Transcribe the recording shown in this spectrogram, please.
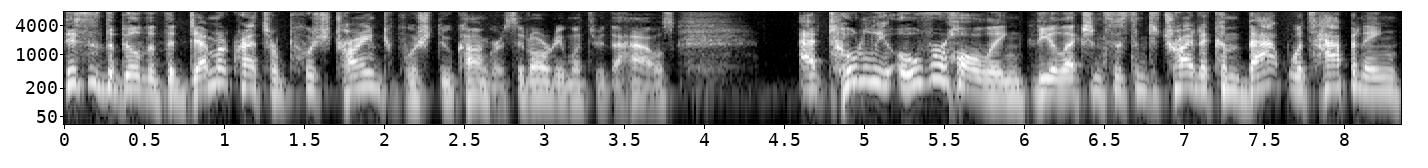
This is the bill that the Democrats are push, trying to push through Congress. It already went through the House at totally overhauling the election system to try to combat what's happening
